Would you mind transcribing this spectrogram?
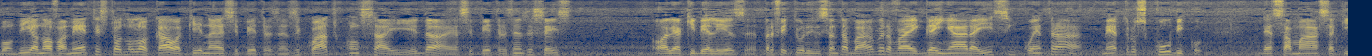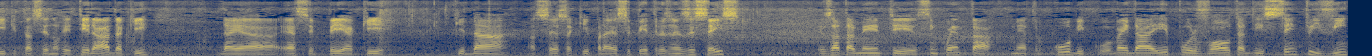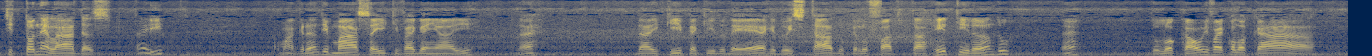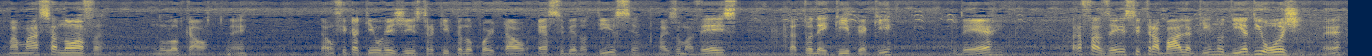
Bom dia novamente, estou no local aqui na SP-304 com saída SP-306. Olha que beleza, a Prefeitura de Santa Bárbara vai ganhar aí 50 metros cúbicos dessa massa aqui que está sendo retirada aqui da SP aqui, que dá acesso aqui para a SP-306. Exatamente 50 metros cúbicos vai dar aí por volta de 120 toneladas. Tá aí uma grande massa aí que vai ganhar aí, né? Da equipe aqui do DR, do estado, pelo fato de estar tá retirando, né? Do local e vai colocar uma massa nova no local, né? Então fica aqui o registro aqui pelo portal SB Notícia, mais uma vez, para toda a equipe aqui do DR, para fazer esse trabalho aqui no dia de hoje, né?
